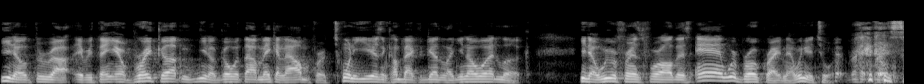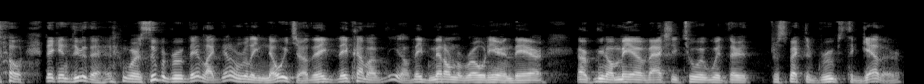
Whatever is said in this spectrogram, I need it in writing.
You know, throughout everything, or break up and you know go without making an album for 20 years and come back together. Like you know what, look you know, we were friends before all this, and we're broke right now. We need a tour. Right, right. so they can do that. Where a super group, they're like, they don't really know each other. They, they've come up, you know, they've met on the road here and there, or, you know, may have actually toured with their respective groups together.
